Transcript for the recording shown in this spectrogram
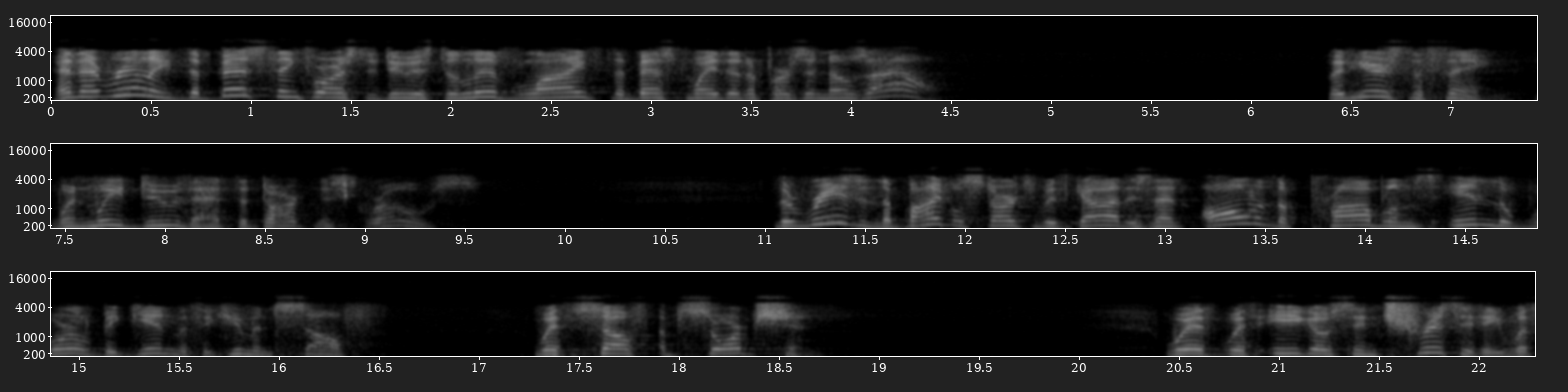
And that really the best thing for us to do is to live life the best way that a person knows how. But here's the thing when we do that, the darkness grows. The reason the Bible starts with God is that all of the problems in the world begin with the human self, with self absorption, with, with egocentricity, with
